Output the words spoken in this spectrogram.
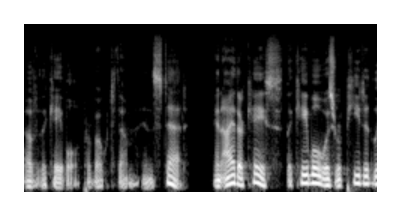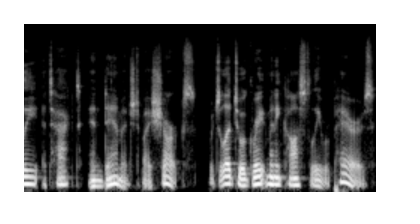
of the cable provoked them instead. In either case, the cable was repeatedly attacked and damaged by sharks, which led to a great many costly repairs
